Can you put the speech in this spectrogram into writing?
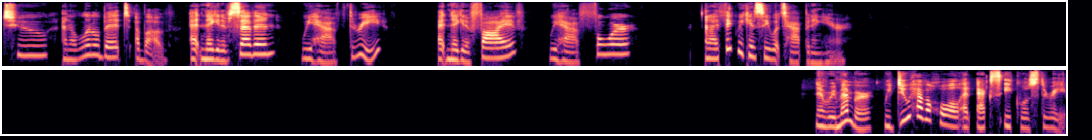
2, and a little bit above. At negative 7, we have 3. At negative 5, we have 4. And I think we can see what's happening here. Now remember, we do have a hole at x equals 3.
